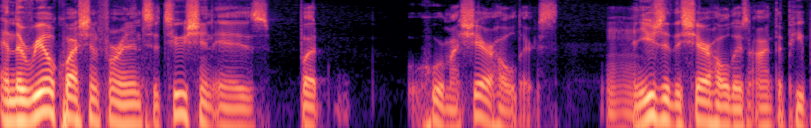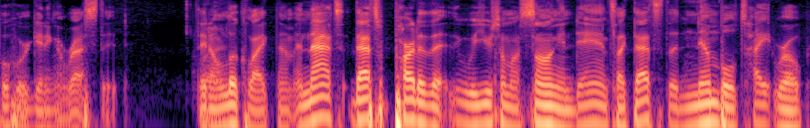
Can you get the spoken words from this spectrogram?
And the real question for an institution is, but who are my shareholders? Mhm. And usually the shareholders aren't the people who are getting arrested. They don't look like them. And that's that's part of the when you're talking about song and dance, like that's the nimble tightrope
